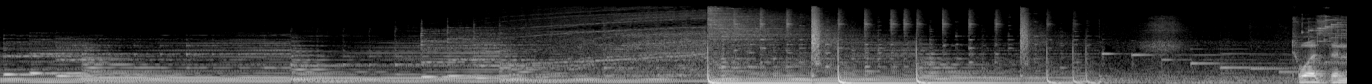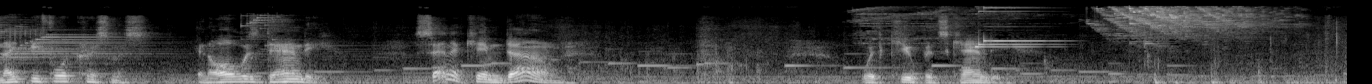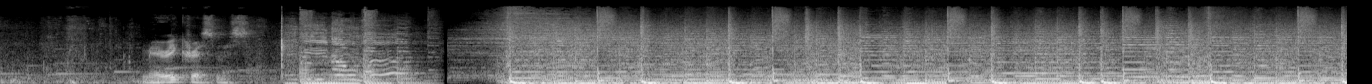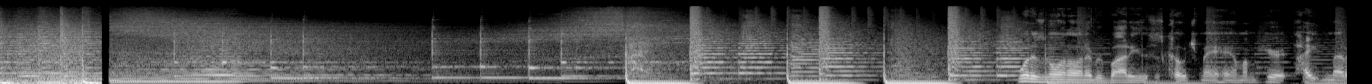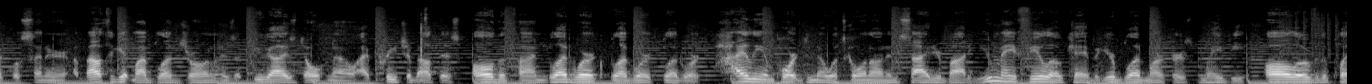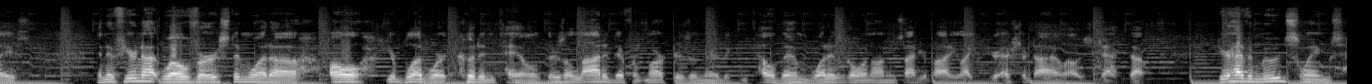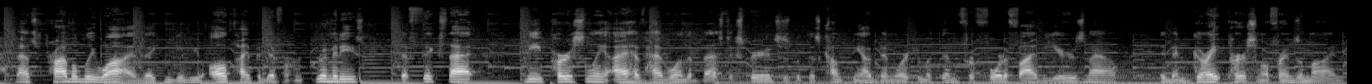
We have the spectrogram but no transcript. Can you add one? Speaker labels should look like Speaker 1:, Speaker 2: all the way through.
Speaker 1: 'Twas the night before Christmas, and all was dandy. Santa came down with Cupid's candy. Merry Christmas.
Speaker 2: What everybody? This is Coach Mayhem. I'm here at Titan Medical Center about to get my blood drawn. As if you guys don't know, I preach about this all the time blood work, blood work, blood work. Highly important to know what's going on inside your body. You may feel okay, but your blood markers may be all over the place. And if you're not well versed in what uh, all your blood work could entail, there's a lot of different markers in there that can tell them what is going on inside your body, like your estradiol is jacked up if you're having mood swings, that's probably why. They can give you all type of different remedies to fix that. Me personally, I have had one of the best experiences with this company. I've been working with them for four to five years now. They've been great personal friends of mine.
